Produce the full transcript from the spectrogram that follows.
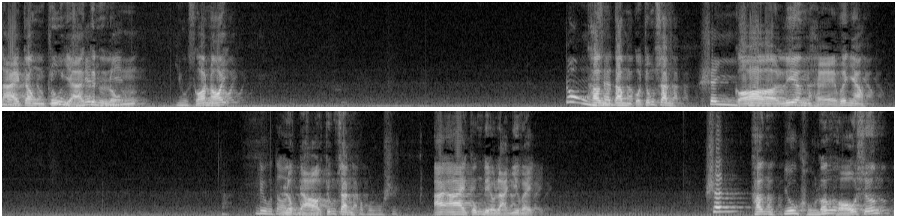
Tại trong chú giải kinh luận có nói thân tâm của chúng sanh có liên hệ với nhau. Lục đạo chúng sanh ai ai cũng đều là như vậy. Thân có khổ sướng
